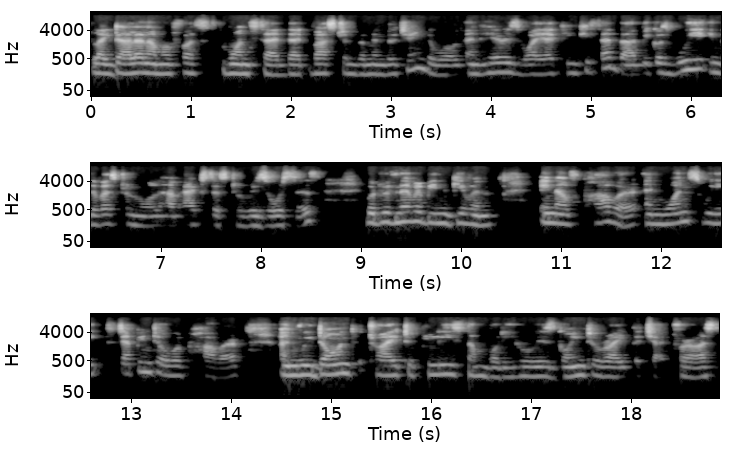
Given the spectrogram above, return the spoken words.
Like Dalai Lama first once said that Western women will change the world. And here is why I think he said that because we in the Western world have access to resources, but we've never been given enough power. And once we step into our power and we don't try to please somebody who is going to write the check for us,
